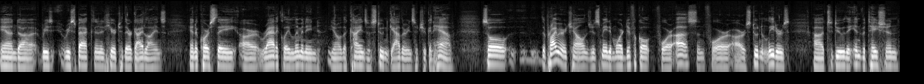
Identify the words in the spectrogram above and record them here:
and uh, re- respect and adhere to their guidelines. And of course, they are radically limiting, you know, the kinds of student gatherings that you can have. So the primary challenge has made it more difficult for us and for our student leaders uh, to do the invitation,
